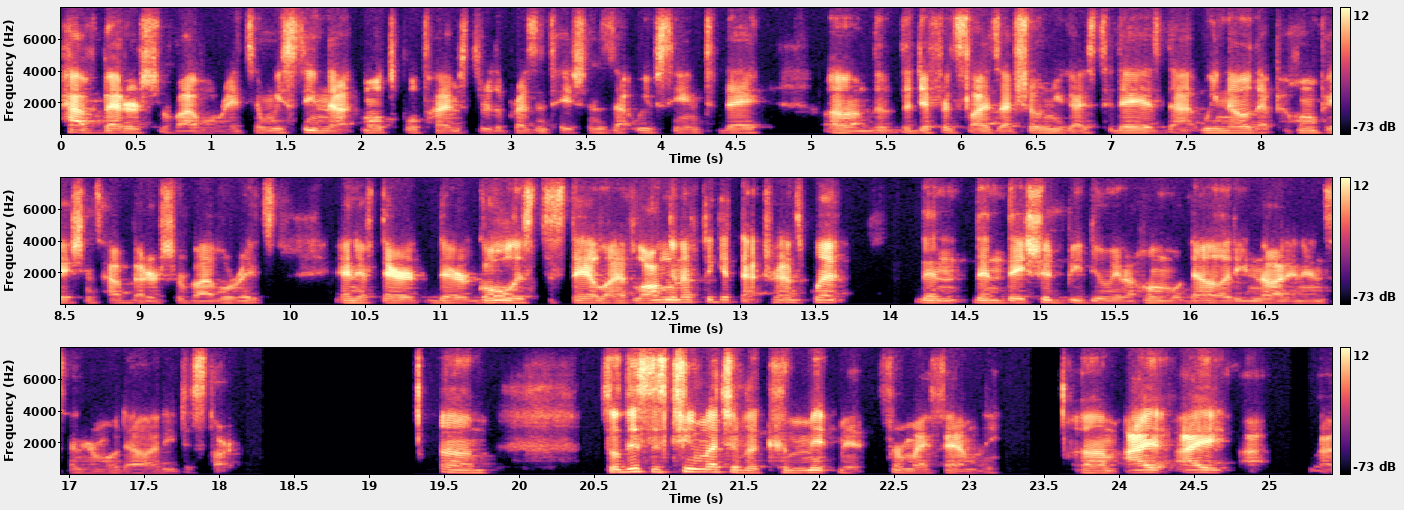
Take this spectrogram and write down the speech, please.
have better survival rates, and we've seen that multiple times through the presentations that we've seen today um, the, the different slides I've shown you guys today is that we know that home patients have better survival rates. And if their, their goal is to stay alive long enough to get that transplant, then, then they should be doing a home modality, not an in-center modality to start. Um, so this is too much of a commitment for my family. Um, I, I, I,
